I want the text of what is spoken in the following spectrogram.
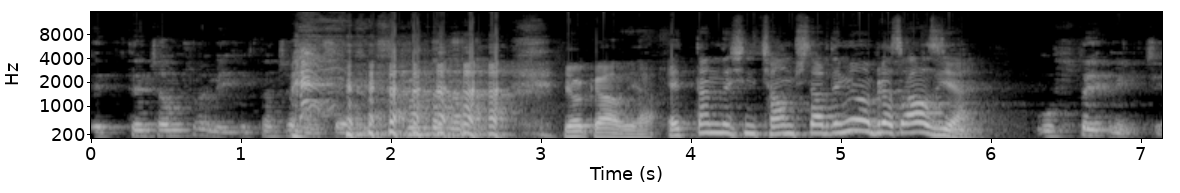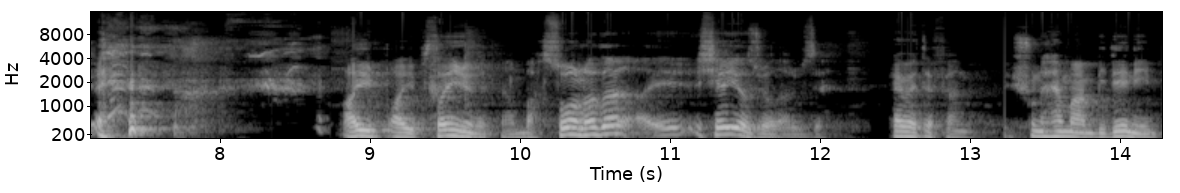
Etten çalmış ama ekmekten çalmamış. Yani. Yok abi ya. Etten de şimdi çalmışlar demiyor ama biraz az yani. Usta ekmekçi. Ayıp ayıp sayın yönetmen. Bak sonra da e, şey yazıyorlar bize. Evet efendim. Şunu hemen bir deneyeyim.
